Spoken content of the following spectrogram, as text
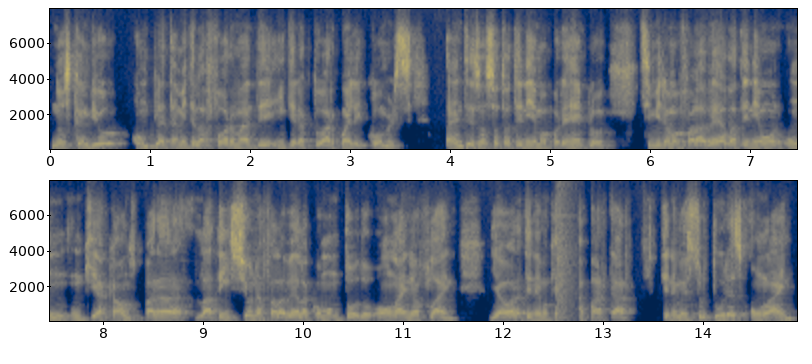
nos cambió completamente la forma de interactuar con el e-commerce. Antes nosotros teníamos, por ejemplo, si miramos Falabella, teníamos un, un, key account para la atención a Falabella como un todo, online y offline. Y ahora tenemos que apartar. Tenemos estructuras online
